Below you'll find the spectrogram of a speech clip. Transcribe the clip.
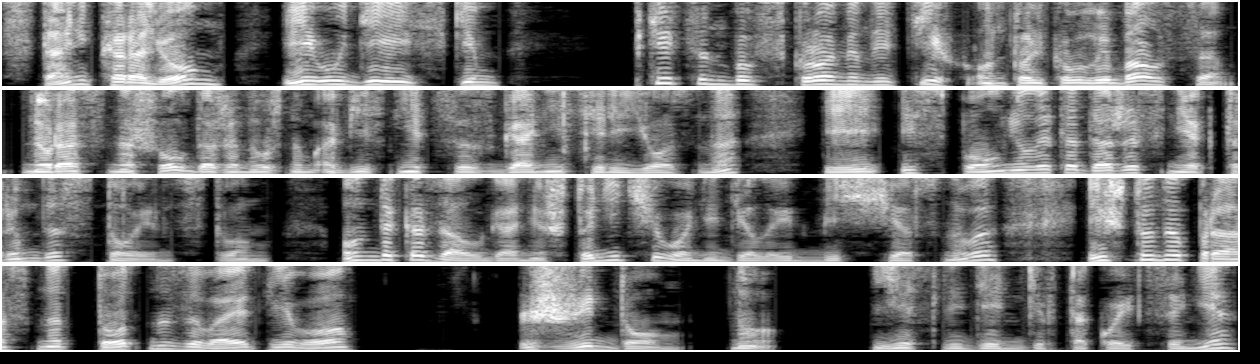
стань королем иудейским. Птицын был скромен и тих, он только улыбался, но раз нашел даже нужным объясниться с Ганей серьезно и исполнил это даже с некоторым достоинством. Он доказал Гане, что ничего не делает бесчестного и что напрасно тот называет его «жидом». Но если деньги в такой цене,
